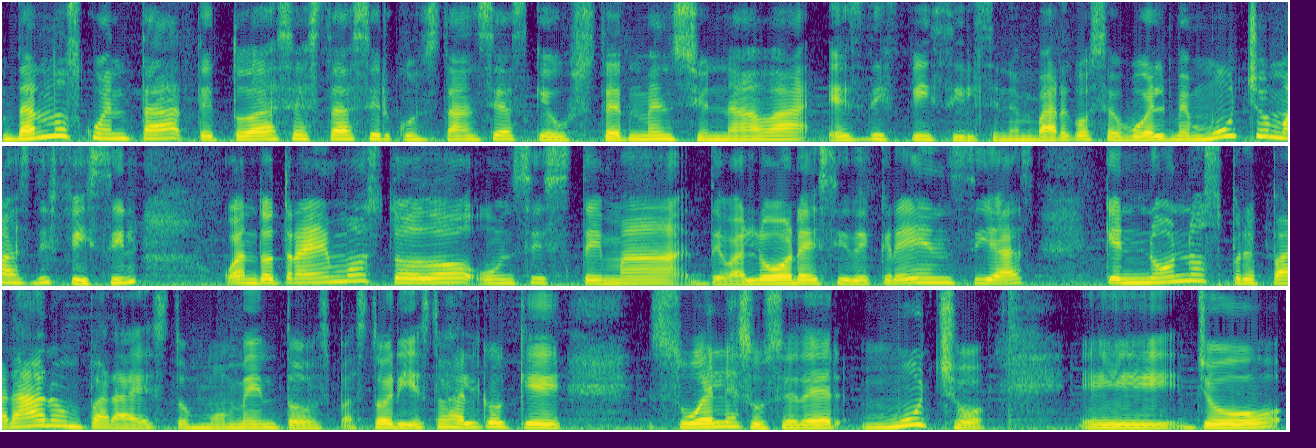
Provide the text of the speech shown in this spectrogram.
darnos cuenta de todas estas circunstancias que usted mencionaba es difícil, sin embargo se vuelve mucho más difícil cuando traemos todo un sistema de valores y de creencias que no nos prepararon para estos momentos, pastor, y esto es algo que suele suceder mucho. Eh, yo,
